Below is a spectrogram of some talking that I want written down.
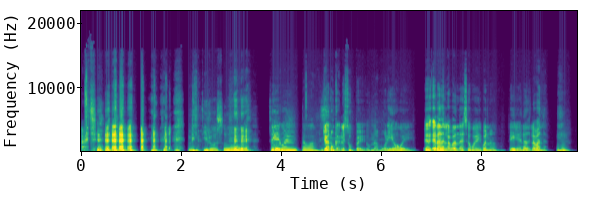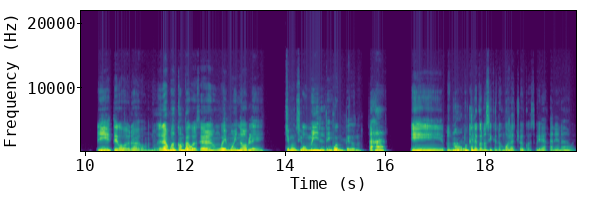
Mentiroso. sí, güey. No mames. Yo nunca le supe un amorío, güey. E- Era de la banda ese güey, bueno, sí, era de la banda. Y te digo, era un, era un buen compa, güey. O sea, era un güey muy noble. Simón, sí, un- Humilde. Un buen pedo, ¿no? Ajá. Y pues no, nunca le conocí que le jugara chueco a su vieja ni nada, güey.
